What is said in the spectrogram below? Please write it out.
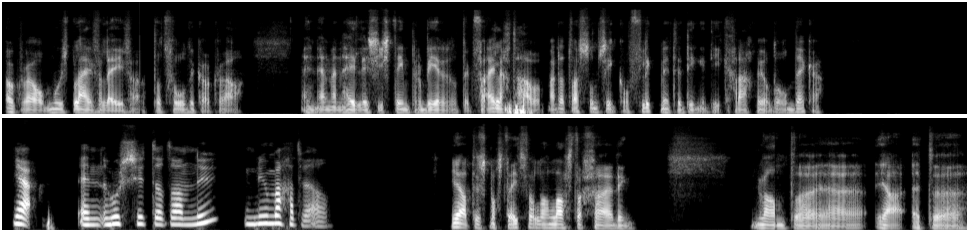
ook wel moest blijven leven. Dat voelde ik ook wel. En, en mijn hele systeem probeerde dat ik veilig te houden. Maar dat was soms in conflict met de dingen die ik graag wilde ontdekken. Ja, en hoe zit dat dan nu? Nu mag het wel. Ja, het is nog steeds wel een lastig uh, ding. Want uh, ja, het, uh,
